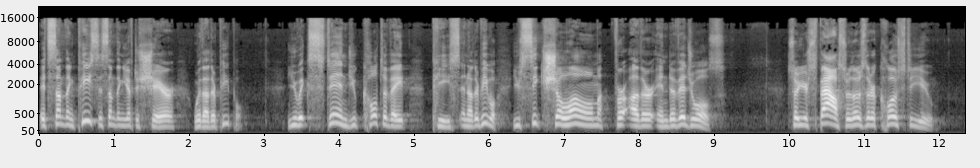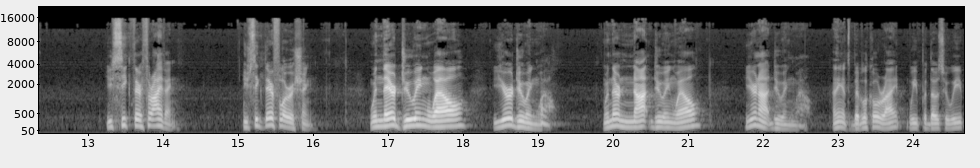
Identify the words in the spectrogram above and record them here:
it's something, peace is something you have to share with other people. You extend, you cultivate peace in other people. You seek shalom for other individuals. So, your spouse or those that are close to you, you seek their thriving, you seek their flourishing. When they're doing well, you're doing well. When they're not doing well, you're not doing well. I think it's biblical, right? Weep with those who weep,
